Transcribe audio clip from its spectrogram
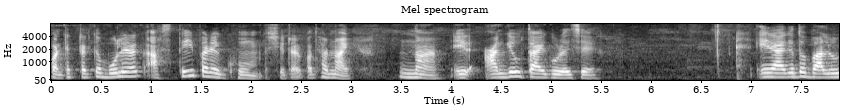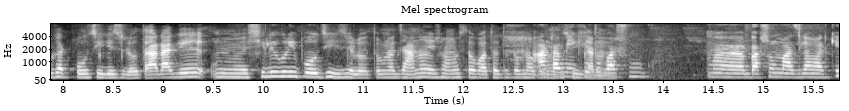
কন্ট্রাক্টরকে বলে রাখ আসতেই পারে ঘুম সেটার কথা নয়। না এর আগেও তাই করেছে। এর আগে তো বালুরঘাট পৌঁছে গেছিল তার আগে শিলিগুড়ি পৌঁছেছিল তোমরা জানো এই সমস্ত কথা তো তোমরা আটা মেখে জানো তো বাসন বাসন মাজলাম আর কি,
